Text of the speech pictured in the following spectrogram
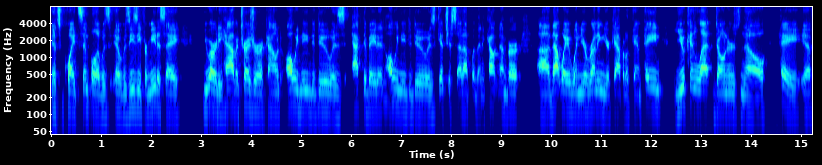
it's quite simple. It was, it was easy for me to say, you already have a treasure account. All we need to do is activate it. All we mm-hmm. need to do is get you set up with an account number. Uh, that way, when you're running your capital campaign, you can let donors know hey, if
